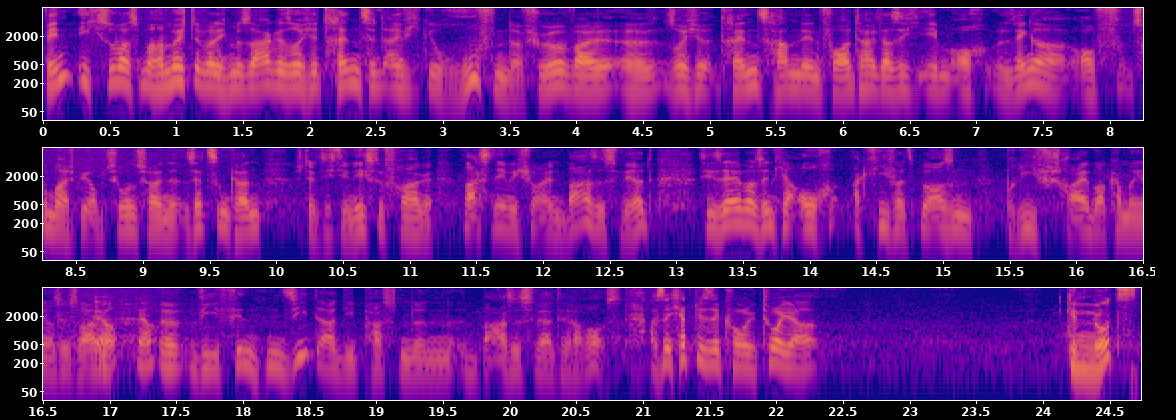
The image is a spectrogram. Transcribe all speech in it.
Wenn ich sowas machen möchte, weil ich mir sage, solche Trends sind eigentlich gerufen dafür, weil äh, solche Trends haben den Vorteil, dass ich eben auch länger auf zum Beispiel Optionsscheine setzen kann, stellt sich die nächste Frage, was nehme ich für einen Basiswert? Sie selber sind ja auch aktiv als Börsenbriefschreiber, kann man ja so sagen. Ja, äh, wie finden Sie da die passenden Basiswerte heraus? Also ich habe diese Korrektur ja genutzt.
